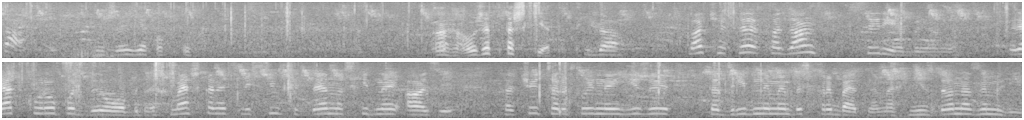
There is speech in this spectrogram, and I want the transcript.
Так. Вже є папуг. Ага, вже пташки тут. Да. Бачу, це фазан серебряний. Ряд куроподобних, мешканець лісів Південно-Східної Азії. Харчується рослинною їжею та дрібними безхребетними. Гніздо на землі.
